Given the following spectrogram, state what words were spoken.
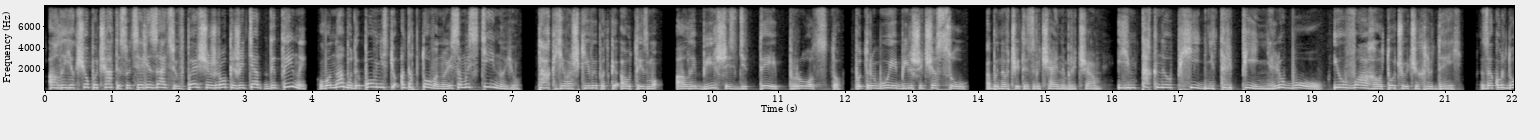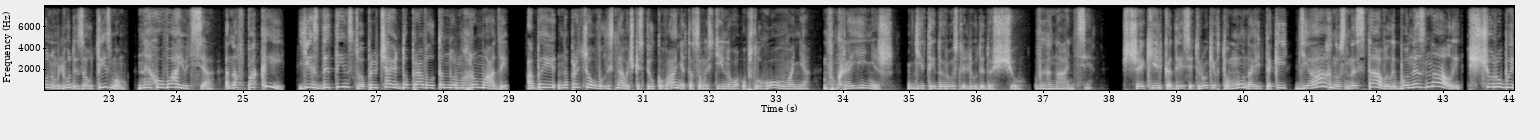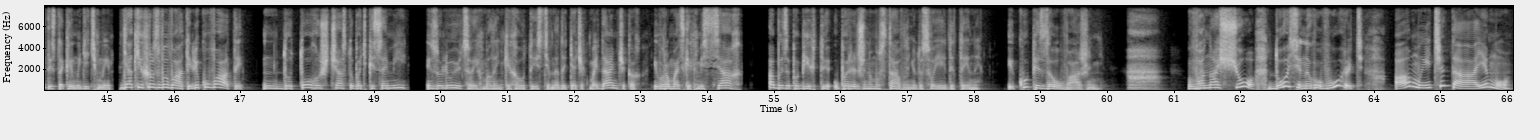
Але якщо почати соціалізацію в перші ж роки життя дитини, вона буде повністю адаптованою і самостійною. Так, є важкі випадки аутизму, але більшість дітей просто потребує більше часу, аби навчити звичайним речам. І їм так необхідні терпіння, любов і увага оточуючих людей. За кордоном люди з аутизмом не ховаються, а навпаки, їх з дитинства привчають до правил та норм громади, аби напрацьовувались навички спілкування та самостійного обслуговування. В Україні ж діти й дорослі люди дощу, вигнанці. Ще кілька десять років тому навіть такий діагноз не ставили, бо не знали, що робити з такими дітьми, як їх розвивати, лікувати. До того ж, часто батьки самі ізолюють своїх маленьких аутистів на дитячих майданчиках і в громадських місцях, аби запобігти упередженому ставленню до своєї дитини. І купі зауважень. Вона що, досі не говорить, а ми читаємо.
